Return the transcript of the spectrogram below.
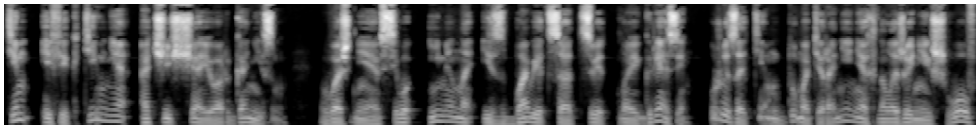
тем эффективнее очищаю организм. Важнее всего именно избавиться от цветной грязи, уже затем думать о ранениях, наложении швов,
